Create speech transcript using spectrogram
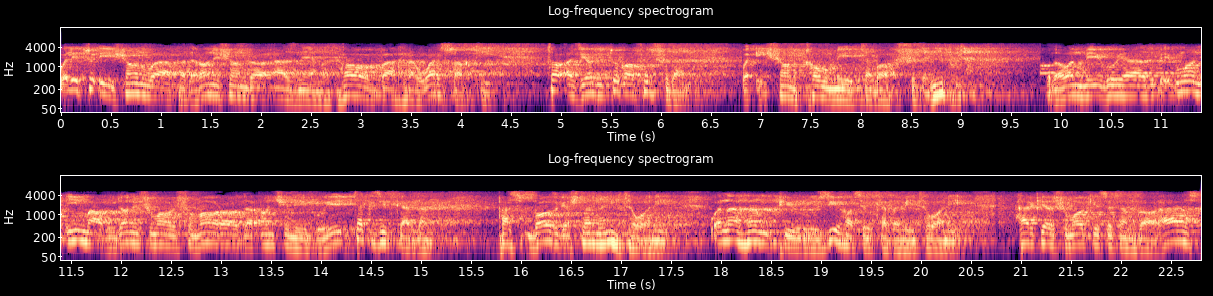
ولی تو ایشان و پدرانشان را از نعمتها بهرور ساختی تا از یاد تو غافل شدند و ایشان قوم تباه شدنی بودند. خداوند می‌گوید بگمان این معبودان شما شما را در آنچه می‌گویید تکذیب کردند پس بازگشتن نمی‌توانید و نه هم پیروزی حاصل کرده می‌توانید. هر کی از شما که ستمگار است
